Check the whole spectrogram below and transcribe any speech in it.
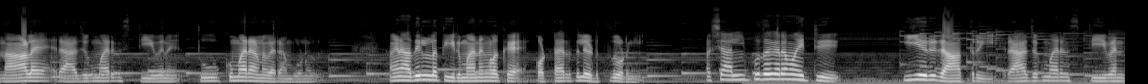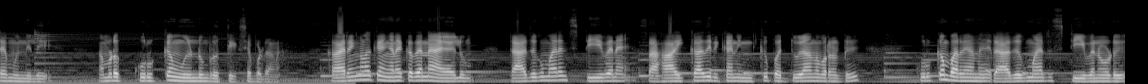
നാളെ രാജകുമാരൻ സ്റ്റീവന് തൂക്കുമാരാണ് വരാൻ പോകുന്നത് അങ്ങനെ അതിനുള്ള തീരുമാനങ്ങളൊക്കെ കൊട്ടാരത്തിൽ എടുത്തു തുടങ്ങി. പക്ഷെ അത്ഭുതകരമായിട്ട് ഈ ഒരു രാത്രി രാജകുമാരൻ സ്റ്റീവന്റെ മുന്നിൽ നമ്മുടെ കുറുക്കം വീണ്ടും പ്രത്യക്ഷപ്പെടുകയാണ് കാര്യങ്ങളൊക്കെ എങ്ങനെയൊക്കെ തന്നെ ആയാലും രാജകുമാരൻ സ്റ്റീവനെ സഹായിക്കാതിരിക്കാൻ എനിക്ക് പറ്റൂല എന്ന് പറഞ്ഞിട്ട് കുറുക്കൻ പറയാണ് രാജകുമാരൻ സ്റ്റീവനോട്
